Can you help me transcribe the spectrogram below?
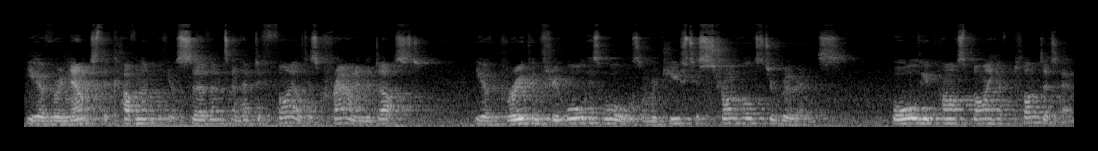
You have renounced the covenant with your servant and have defiled his crown in the dust. You have broken through all his walls and reduced his strongholds to ruins. All who pass by have plundered him.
